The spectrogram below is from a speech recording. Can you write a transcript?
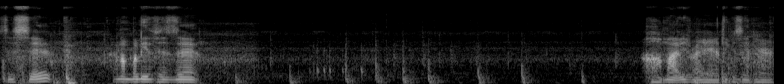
Is this it? I don't believe this is it. Oh, it might be right here. I think it's in here.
